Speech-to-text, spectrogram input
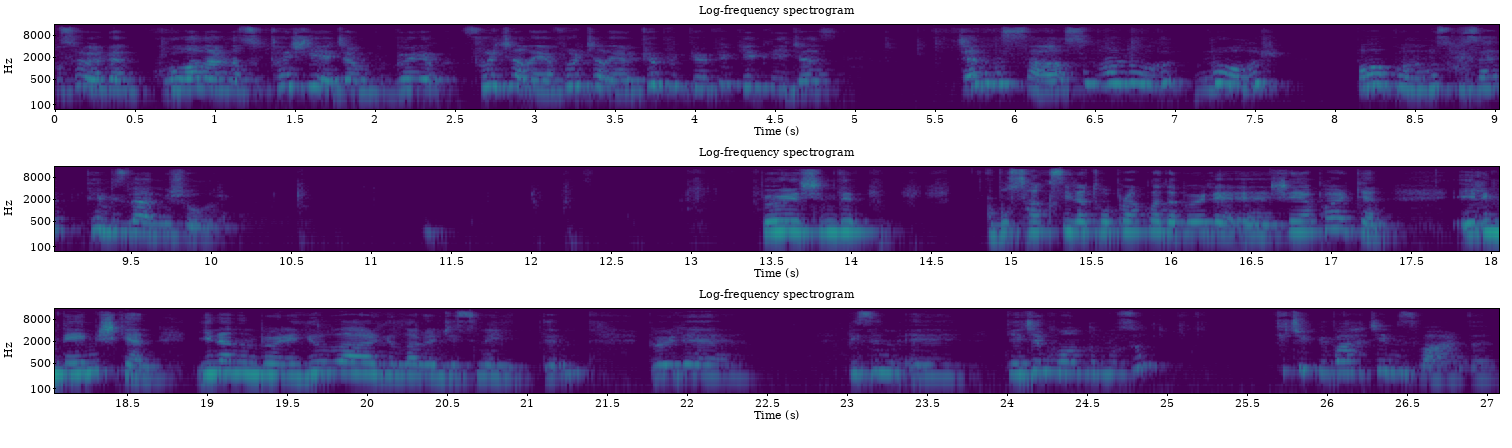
Bu sefer ben kovalarla su taşıyacağım. Böyle fırçalaya fırçalaya köpük köpük yıkayacağız. Canımız sağ olsun. Ha ne olur? Ne olur? Balkonumuz güzel temizlenmiş olur. Böyle şimdi bu saksıyla toprakla da böyle e, şey yaparken elimdeymişken inanın böyle yıllar yıllar öncesine gittim. Böyle bizim e, gece kondumuzun küçük bir bahçemiz vardı.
